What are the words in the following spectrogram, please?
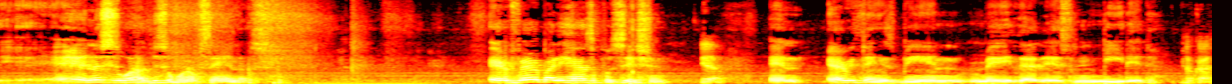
And this is why this is what I'm saying. This, if everybody has a position Yeah. and everything is being made that is needed Okay.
